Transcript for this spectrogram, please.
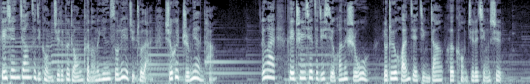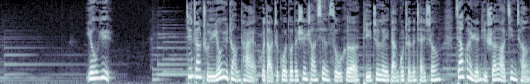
可以先将自己恐惧的各种可能的因素列举出来，学会直面它。另外，可以吃一些自己喜欢的食物，有助于缓解紧张和恐惧的情绪。忧郁。经常处于忧郁状态，会导致过多的肾上腺素和皮质类胆固醇的产生，加快人体衰老进程。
